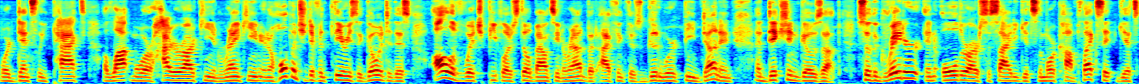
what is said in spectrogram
more densely packed a lot more hierarchy and ranking and a whole bunch of different theories that go into this all of which people are still bouncing around but i think there's good work being done and addiction goes up. So the greater and older our society gets the more complex it gets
